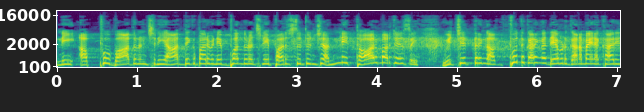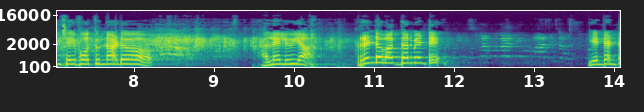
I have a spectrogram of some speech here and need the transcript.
నీ అప్పు బాధ నుంచి నీ ఆర్థిక పరమైన ఇబ్బందుల నుంచి నీ పరిస్థితి నుంచి అన్ని తారుమారు చేసి విచిత్రంగా అద్భుతకరంగా దేవుడు ఘనమైన కార్యం చేయబోతున్నాడు. అలే రెండో వాగ్దానం ఏంటి? ఏంటంట?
